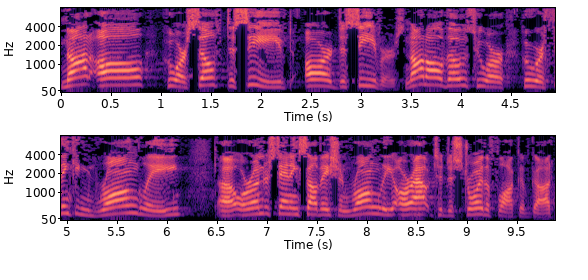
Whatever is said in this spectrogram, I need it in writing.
not all who are self-deceived are deceivers. Not all those who are who are thinking wrongly uh, or understanding salvation wrongly are out to destroy the flock of God.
